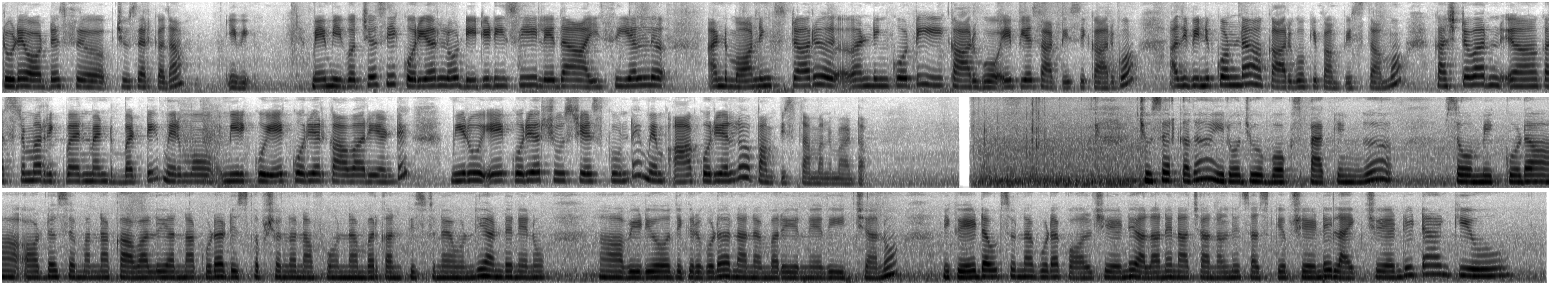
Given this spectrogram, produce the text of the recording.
టుడే ఆర్డర్స్ చూశారు కదా ఇవి. మేము ఇవి వచ్చేసి కొరియర్లో డిటీడీసీ లేదా ICL and morning star and ఇంకోటి కార్గో ఏపీఎస్ఆర్టీసీ కార్గో. అది వినకుండా కార్గోకి పంపిస్తాము. కస్టమర్ కస్టమర్ రిక్వైర్మెంట్ బట్టి మేము మీకు ఏ కొరియర్ కావాలి అంటే మీరు ఏ కొరియర్ చూస్ చేసుకుంటే మేము ఆ కొరియర్లో పంపిస్తామన్నమాట. చూసారు కదా ఈరోజు బాక్స్ ప్యాకింగ్ సో మీకు కూడా ఆర్డర్స్ ఏమన్నా కావాలి అన్నా కూడా డిస్క్రిప్షన్లో నా ఫోన్ నెంబర్ కనిపిస్తూనే ఉంది. అండ్ నేను వీడియో దగ్గర కూడా నా నెంబర్ అనేది ఇచ్చాను. మీకు ఏ డౌట్స్ ఉన్నా కూడా కాల్ చేయండి. అలానే నా ఛానల్ని సబ్స్క్రైబ్ చేయండి. లైక్ చేయండి. Thank you.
